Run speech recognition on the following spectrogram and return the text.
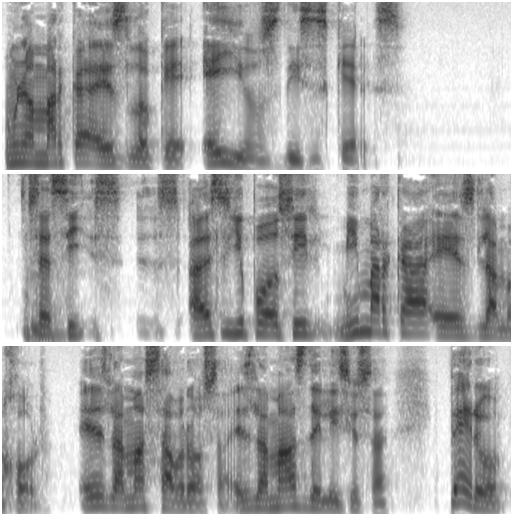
Una marca es lo que ellos dices que eres. O sea, si a veces yo puedo decir, mi marca es la mejor, es la más sabrosa, es la más deliciosa, pero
